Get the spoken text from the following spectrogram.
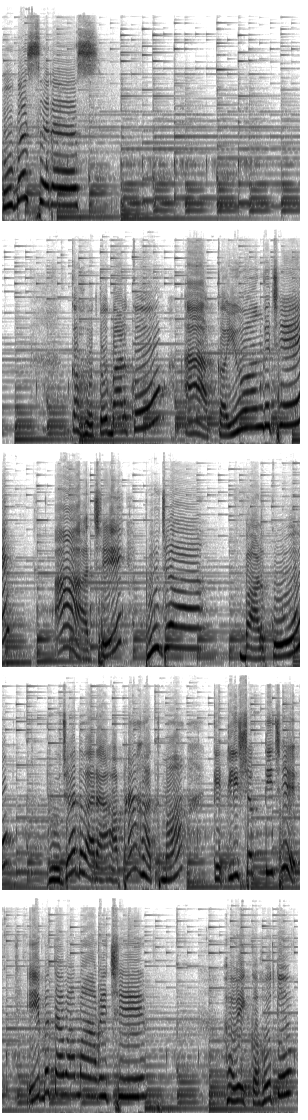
ખૂબ જ સરસ. કહો તો બાળકો, આ કયું અંગ છે? આ છે ભુજા. બાળકો, ભુજા દ્વારા આપણા હાથમાં કેટલી શક્તિ છે એ બતાવવામાં આવે છે. હવે કહો તો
